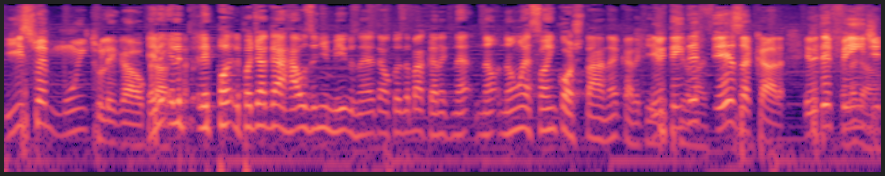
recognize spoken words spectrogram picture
E isso é muito legal, Ele, cara. ele, ele, pode, ele pode agarrar os inimigos, né? Tem uma coisa bacana que né, não, não é só encostar, né, cara? Que, Ele tem defesa, cara. Ele defende,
